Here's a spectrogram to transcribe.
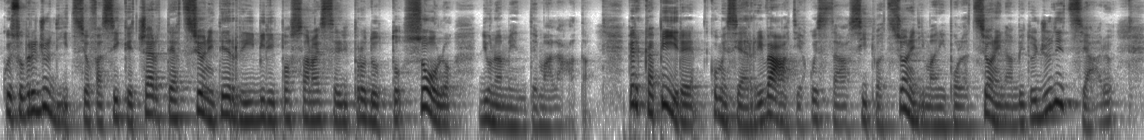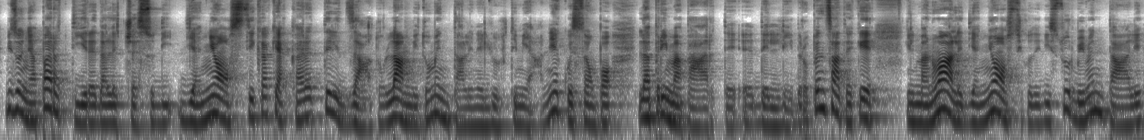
Questo pregiudizio fa sì che certe azioni terribili possano essere il prodotto solo di una mente malata. Per capire come si è arrivati a questa situazione di manipolazione in ambito giudiziario, bisogna partire dall'eccesso di diagnostica che ha caratterizzato l'ambito mentale negli ultimi anni e questa è un po' la prima parte eh, del libro. Pensate che il manuale diagnostico dei disturbi mentali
